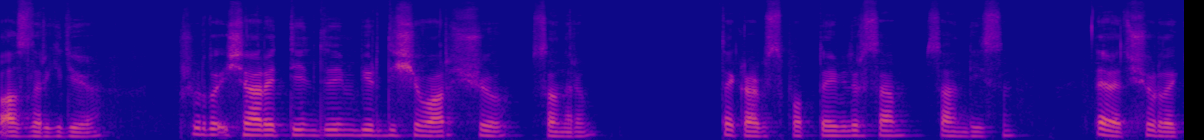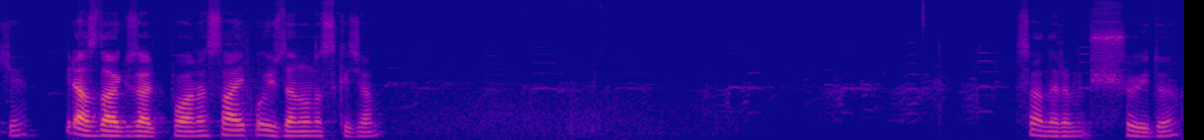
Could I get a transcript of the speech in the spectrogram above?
Bazıları gidiyor. Şurada işaretlediğim bir dişi var. Şu sanırım. Tekrar bir spotlayabilirsem sen değilsin. Evet şuradaki. Biraz daha güzel bir puana sahip. O yüzden ona sıkacağım. Sanırım şuydu.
